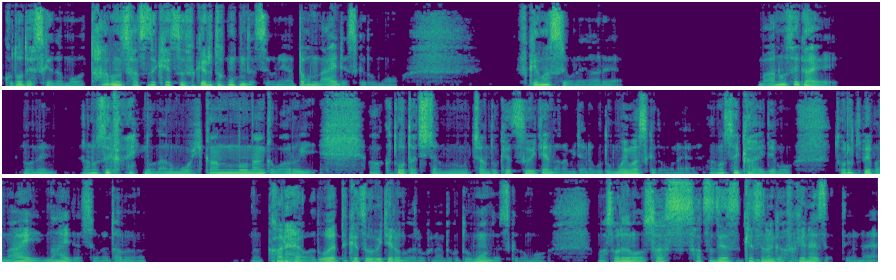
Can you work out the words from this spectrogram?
ことですけども、多分札でケツ拭けると思うんですよね。やったことないですけども。拭けますよね、あれ。まあ、あの世界のね、あの世界のあのモヒカンのなんか悪い悪党たちってのもちゃんとケツ拭いてんだなみたいなこと思いますけどもね。あの世界でもトイレットペーパーない、ないですよね、多分。彼らはどうやってケツを拭いてるのだろうかなんてこと思うんですけども。まあ、それでも札でケツなんか拭けねえぜっていうね。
